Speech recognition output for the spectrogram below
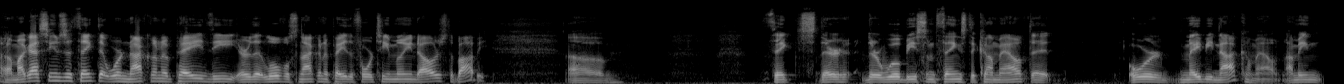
uh, my guy seems to think that we're not going to pay the, or that Louisville's not going to pay the 14 million dollars to Bobby. Um, thinks there there will be some things to come out that or maybe not come out. I mean,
